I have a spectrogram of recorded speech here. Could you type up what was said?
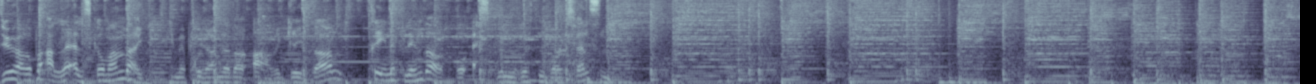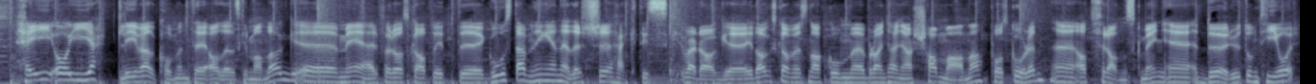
Du hører på Alle elsker mandag med programleder Are Grytdal, Trine Flinder og Espen Ruttenborg Svendsen. Hei og hjertelig velkommen til Alle elsker mandag. Eh, Vi er her for å skape litt eh, god stemning i en ellers hektisk hverdag. Eh, I dag skal vi snakke om bl.a. sjamaner på skolen, eh, at franskmenn eh, dør ut om ti år,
